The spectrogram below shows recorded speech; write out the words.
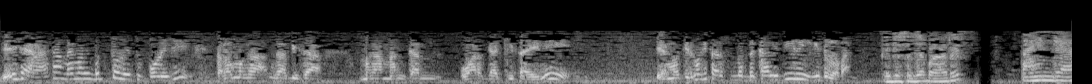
Jadi saya rasa memang betul itu polisi kalau nggak bisa mengamankan warga kita ini, ya mau tidak kita harus berbekali diri gitu loh Pak. Itu saja Pak Arif. Pak Hendra,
